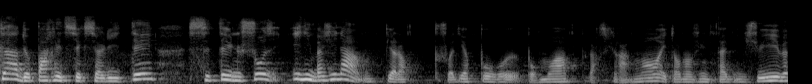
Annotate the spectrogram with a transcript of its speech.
cas, de parler de sexualité, c'était une chose inimaginable. Puis alors, je dois dire pour, euh, pour moi particulièrement, étant dans une famille juive,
